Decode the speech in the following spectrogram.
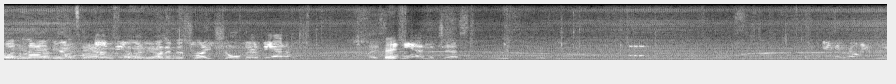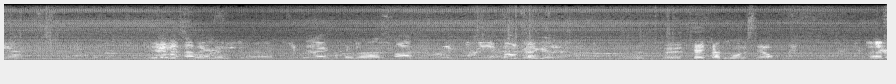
One nine here, one in- one in his right shoulder. Indiana. I just Hey. one in the chest. You can really see it. Yeah, he's Another. going in. You guys are lock, quick three and go. Okay, how do you want us to help? Okay.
